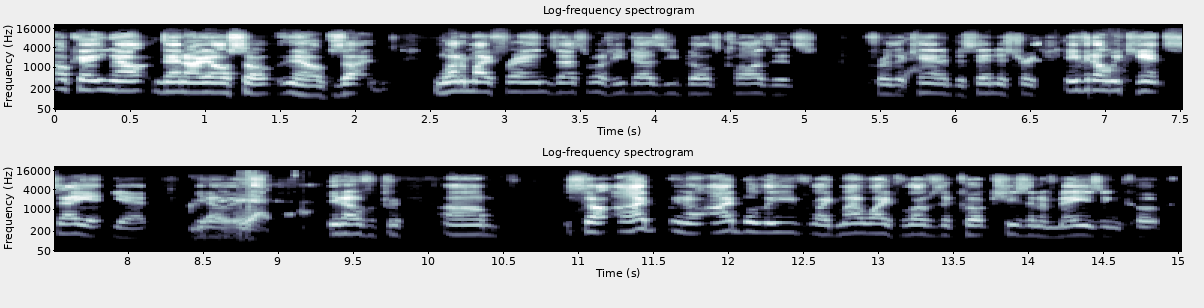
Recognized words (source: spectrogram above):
Okay, now then I also, you know, because I one of my friends, that's what he does. He builds closets for the Yeah. cannabis industry, even though we can't say it yet. You know, it's- you know. Um, so I, you know, I believe like my wife loves to cook. She's an amazing cook,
